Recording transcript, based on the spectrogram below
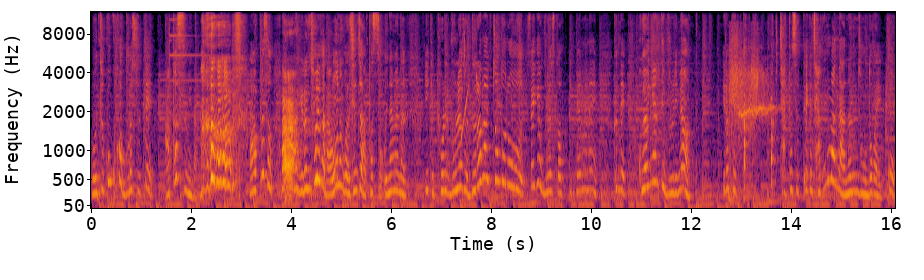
먼저 코코가 물었을 때 아팠습니다. 아파서 아 이런 소리가 나오는 거야. 진짜 아팠어. 왜냐면은 이게 볼에 물려서 늘어날 정도로 세게 물렸었기 때문에 근데 고양이한테 물리면 이렇게 딱 딱 잡혔을 때 이렇게 자국만 나는 정도가 있고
